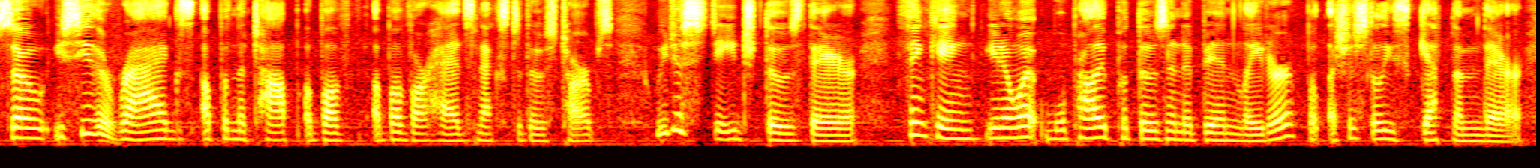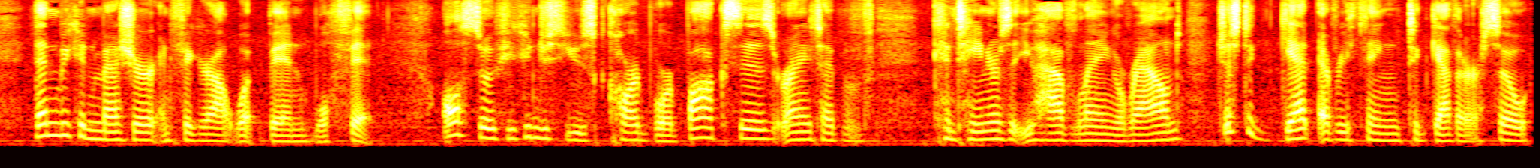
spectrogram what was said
So, you see the rags up on the top above above our heads next to those tarps. We just staged those there, thinking, you know what, we'll probably put those in a bin later, but let's just at least get them there. Then we can measure and figure out what bin will fit. Also, if you can just use cardboard boxes or any type of containers that you have laying around just to get everything together. So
